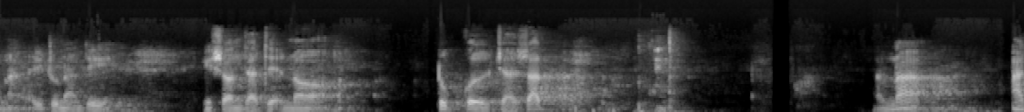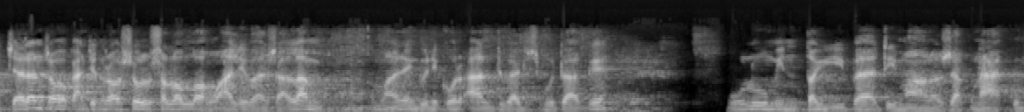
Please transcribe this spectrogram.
Nah itu nanti iso ndadekno tukul jasad karena ajaran sawo Kanjeng Rasul sallallahu alaihi wasallam kemarin guni Quran juga disebutake ulu min thayyibati ma razaqnakum.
